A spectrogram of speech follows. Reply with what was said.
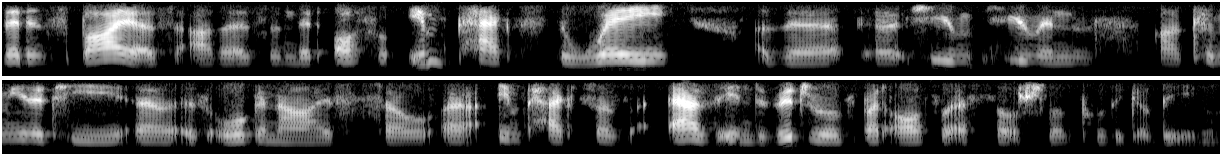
that inspires others and that also impacts the way the uh, hum- humans uh, community uh, is organized. So uh, impacts us as individuals, but also as social and political beings.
